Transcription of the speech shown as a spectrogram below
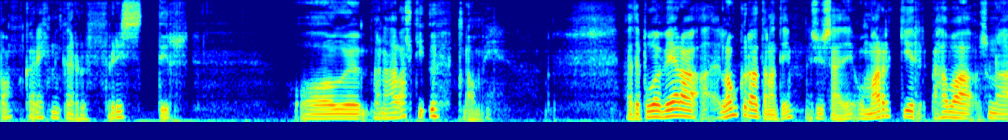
bankareikningar eru fristir og um, þannig að það er allt í uppnámi. Þetta er búið að vera langur aðdanandi, eins og ég sæði, og margir hafa svona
